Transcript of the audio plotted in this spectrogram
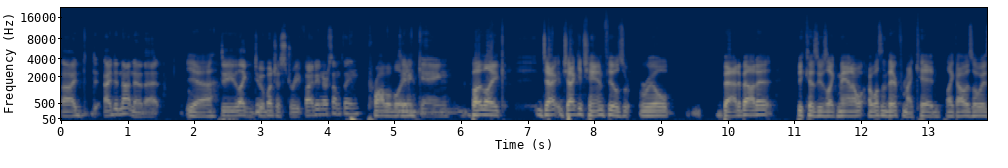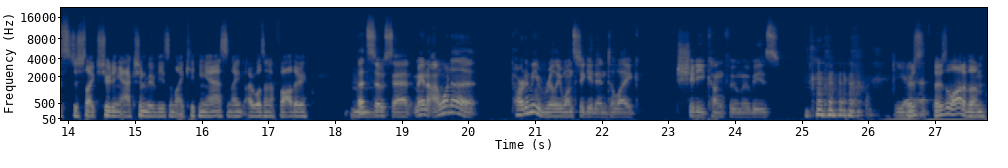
Uh, I did not know that. Yeah, Did he like do a bunch of street fighting or something? Was he in a probably. gang? But like Jack- Jackie Chan feels real bad about it because he was like, man, I, I wasn't there for my kid. Like I was always just like shooting action movies and like kicking ass and I, I wasn't a father. That's Mm. so sad. Man, I want to part of me really wants to get into like shitty kung fu movies yeah. There's there's a lot of them.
